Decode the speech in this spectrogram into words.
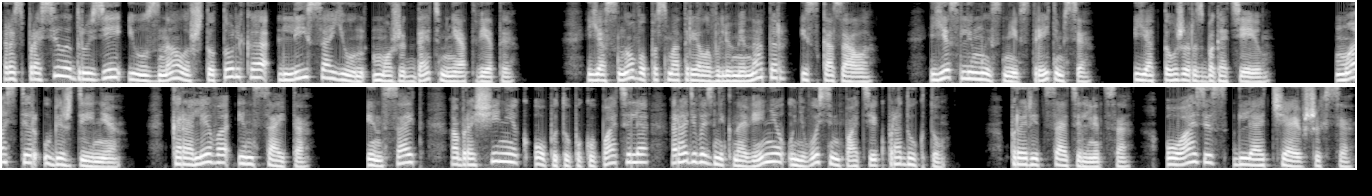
расспросила друзей и узнала, что только Ли Саюн может дать мне ответы. Я снова посмотрела в иллюминатор и сказала, «Если мы с ней встретимся, я тоже разбогатею». Мастер убеждения. Королева инсайта. Инсайт — обращение к опыту покупателя ради возникновения у него симпатии к продукту. Прорицательница. Оазис для отчаявшихся.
